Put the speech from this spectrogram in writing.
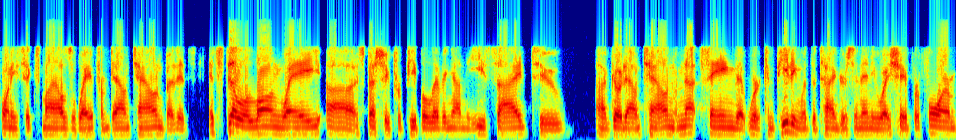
26 miles away from downtown, but it's it's still a long way, uh, especially for people living on the east side, to uh, go downtown. I'm not saying that we're competing with the Tigers in any way, shape, or form.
